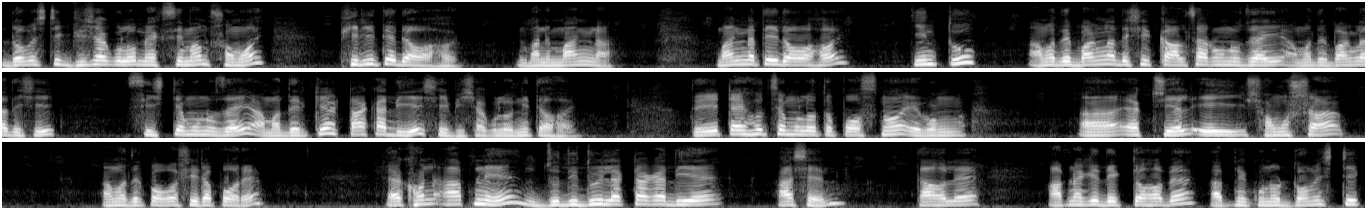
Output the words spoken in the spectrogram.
ডোমেস্টিক ভিসাগুলো ম্যাক্সিমাম সময় ফ্রিতে দেওয়া হয় মানে মাংনা। মাংনাতেই দেওয়া হয়, কিন্তু আমাদের বাংলাদেশি কালচার অনুযায়ী, আমাদের বাংলাদেশি সিস্টেম অনুযায়ী আমাদেরকে টাকা দিয়ে সেই ভিসাগুলো নিতে হয়। তো এটাই হচ্ছে মূলত প্রশ্ন এবং অ্যাকচুয়াল এই সমস্যা আমাদের প্রবাসীরা পড়ে। এখন আপনি যদি দুই লাখ টাকা দিয়ে আসেন, তাহলে আপনাকে দেখতে হবে আপনি কোনো ডোমেস্টিক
